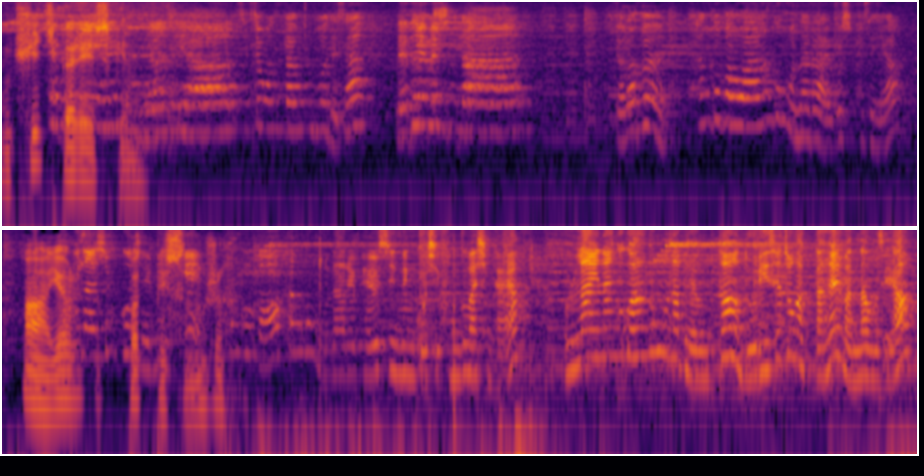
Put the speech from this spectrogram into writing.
Учить корейский. 안녕하세요. 세종학당 홍보대사 레드벨벳입니다. 여러분, 한국어와 한국 문화를 알고 싶으세요? А, я уже 누구나 쉽고 подписан 재미있게 уже. 한국어, 한국 문화를 배울 수 있는 곳이 궁금하신가요? 온라인 한국어, 한국 문화 배움터 누리 세종학당을 만나보세요.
